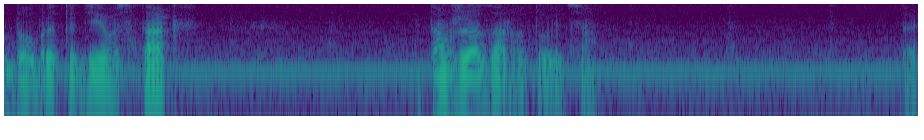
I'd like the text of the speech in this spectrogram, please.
Добре, тоді ось так. Там вже азар готується. Так,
